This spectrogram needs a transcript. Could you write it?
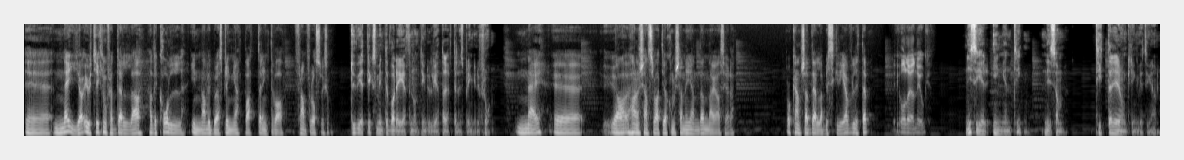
Eh, nej, jag utgick nog för att Della hade koll innan vi började springa på att den inte var framför oss. Liksom. Du vet liksom inte vad det är för någonting du letar efter eller springer ifrån. Nej, eh, jag har en känsla av att jag kommer känna igen den när jag ser det. Och kanske att Della beskrev lite. Det gjorde jag nog. Ni ser ingenting, ni som tittar er omkring lite grann.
